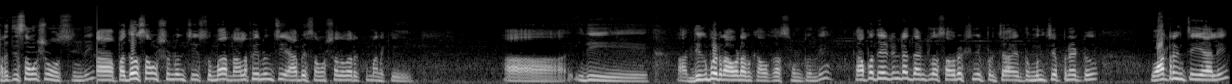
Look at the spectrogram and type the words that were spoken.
ప్రతి సంవత్సరం వస్తుంది. ఆ పదో సంవత్సరం నుంచి సుమారు నలభై నుంచి యాభై సంవత్సరాల వరకు మనకి ఇది దిగుబడి రావడానికి అవకాశం ఉంటుంది. కాకపోతే ఏంటంటే దాంట్లో సంరక్షణ ఇప్పుడు చా- ఇంతకుముందు చెప్పినట్టు వాటరింగ్ చేయాలి.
